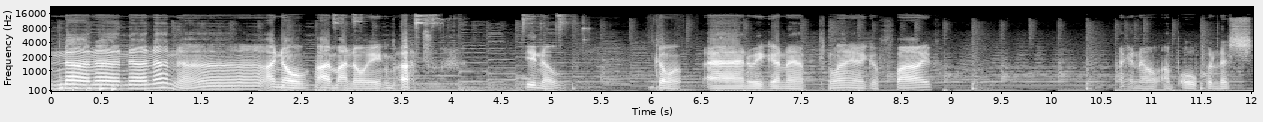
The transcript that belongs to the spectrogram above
No, no, no, no, no. I know I'm annoying, but you know. Come on. And we're gonna play. I go five. I can now open this.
